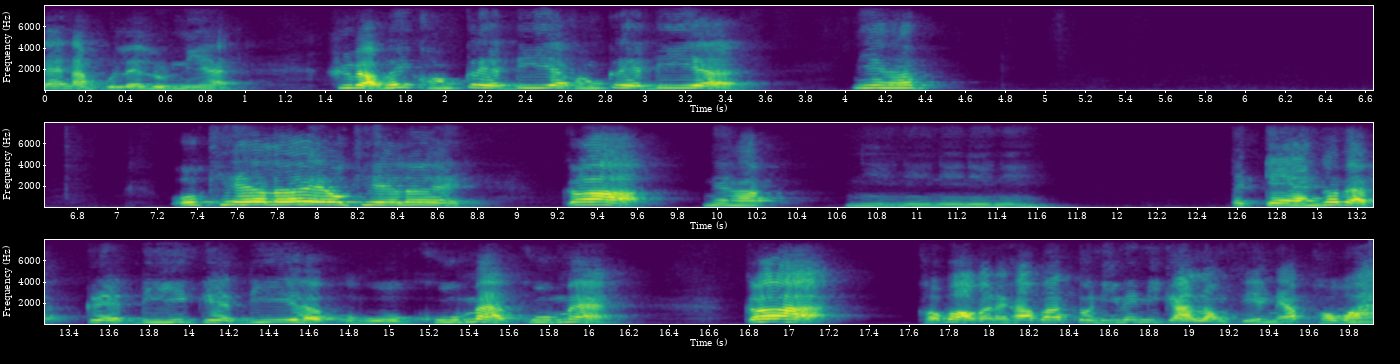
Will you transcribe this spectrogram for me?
แนะนำคุณเล่นรุ่นเนี้ยคือแบบเฮ้ยของเกรดดีอะของเกรดดีอะเนี่ยครับ โอเคเลยโอเคเลย ก็เนี่ยครับ นี่นี่นี่นี่นี่ ตะแกงก็แบบเกรดดีเกรดดีแบบโอ้โหคุ้มอะคุ้มอะก็เขาบอกกันนะครับว่าตัวนี้ไม่มีการลองเสียงนะครับ เพราะว่า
